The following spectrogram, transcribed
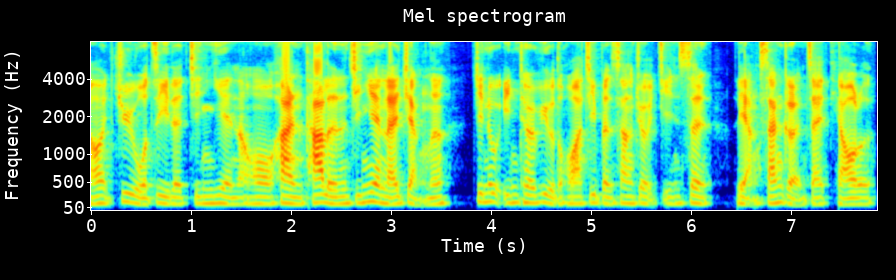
然后，据我自己的经验，然后和他人的经验来讲呢，进入 interview 的话，基本上就已经剩两三个人在挑了。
